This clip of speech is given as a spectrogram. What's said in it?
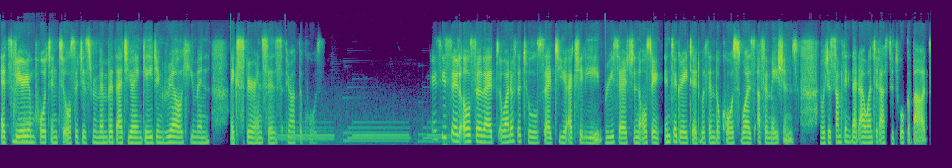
It's very mm-hmm. important to also just remember that you're engaging real human experiences throughout the course. As you said, also that one of the tools that you actually researched and also integrated within the course was affirmations, which is something that I wanted us to talk about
